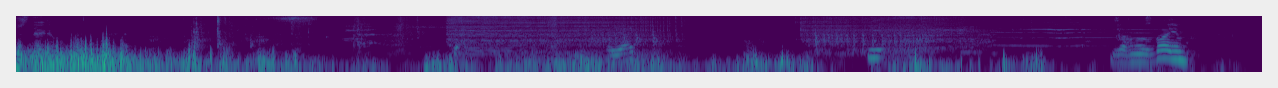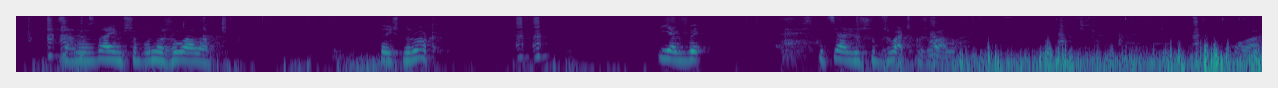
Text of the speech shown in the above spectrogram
4. І загноздаємо. Загноздаємо, щоб воно жувало той шнурок. І якби спеціально, щоб жвачку жвало. О.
